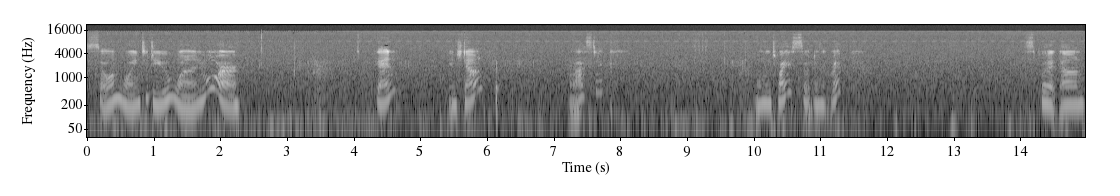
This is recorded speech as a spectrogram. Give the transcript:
So I'm going to do one more. Again, inch down, elastic, only twice so it doesn't rip. Split it down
